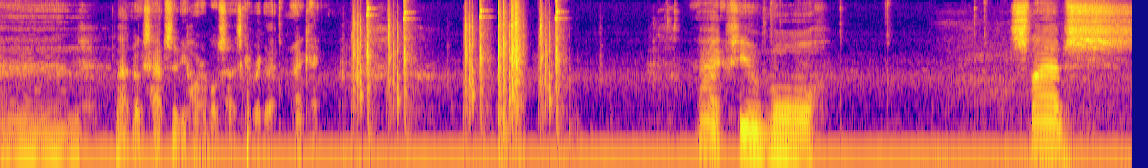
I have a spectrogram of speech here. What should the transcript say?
And that looks absolutely horrible so let's get rid of it. Okay. A few more slabs.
